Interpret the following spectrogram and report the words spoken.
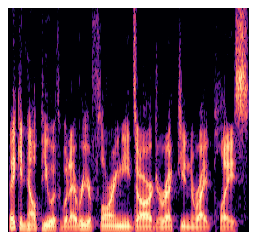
they can help you with whatever your flooring needs are, direct you in the right place.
